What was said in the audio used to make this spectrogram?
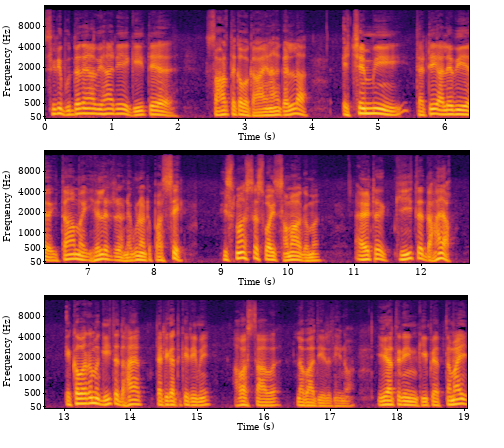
සිරි බුද්ධගයා විහාරයේ ගීතය සාර්ථකව ගායනා කළා HMV තැටේ අලවිය ඉතාම ඉහළට නැගුණට පස්සේ හිස්මාස්ටර්ස් වයි සමාගම ඇයට ගීත දහයක් එකවරම ගීත දහයක් තැටිගත කිරීමේ අවස්ථාව ලබා දීලා තියෙනවා. ඒ අතරින් කීපයක් තමයි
